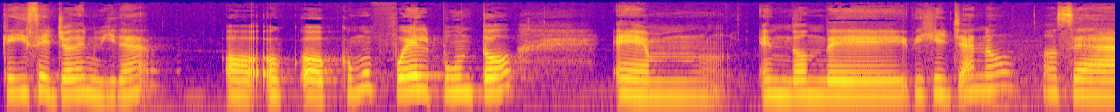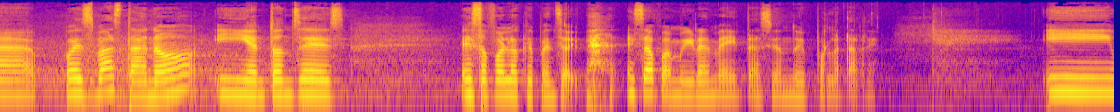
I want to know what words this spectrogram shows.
qué hice yo de mi vida o, o, cómo fue el punto em, en donde dije ya no, o sea, pues basta, ¿no? Y entonces eso fue lo que pensé hoy. Esa fue mi gran meditación de hoy por la tarde. Y,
